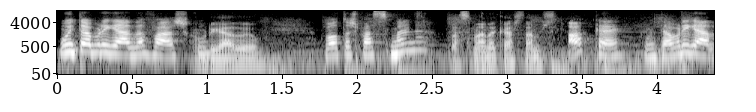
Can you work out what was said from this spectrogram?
Muito obrigada, Vasco. Obrigado eu. Voltas para a semana? Para a semana cá estamos. Sim. Ok, muito obrigada.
